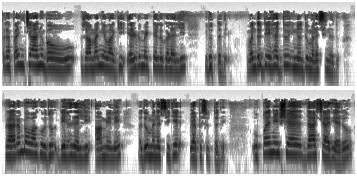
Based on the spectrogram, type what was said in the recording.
ಪ್ರಪಂಚಾನುಭವವು ಸಾಮಾನ್ಯವಾಗಿ ಎರಡು ಮೆಟ್ಟಲುಗಳಲ್ಲಿ ಇರುತ್ತದೆ. ಒಂದು ದೇಹದ್ದು, ಇನ್ನೊಂದು ಮನಸ್ಸಿನದು. ಪ್ರಾರಂಭವಾಗುವುದು ದೇಹದಲ್ಲಿ, ಆಮೇಲೆ ಅದು ಮನಸ್ಸಿಗೆ ವ್ಯಾಪಿಸುತ್ತದೆ. ಉಪನಿಷದಾಚಾರ್ಯರು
